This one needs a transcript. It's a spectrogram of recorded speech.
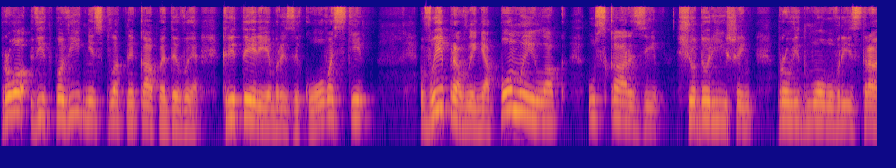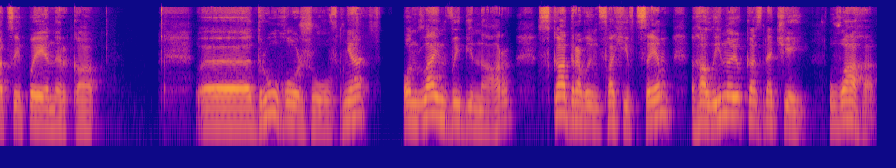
про відповідність платника ПДВ критеріям ризиковості, виправлення помилок у скарзі щодо рішень про відмову в реєстрації ПНРК. Е, 2 жовтня онлайн-вебінар з кадровим фахівцем Галиною Казначей. Увага!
